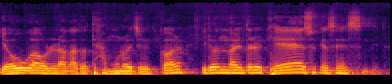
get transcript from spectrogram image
여우가 올라가도 다 무너질 걸. 이런 말들을 계속해서 했습니다.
